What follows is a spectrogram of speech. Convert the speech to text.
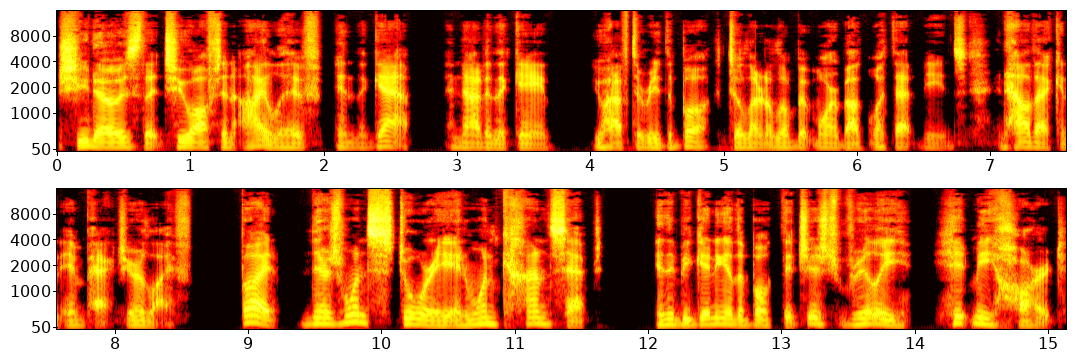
She knows that too often I live in the gap and not in the gain you'll have to read the book to learn a little bit more about what that means and how that can impact your life. But there's one story and one concept in the beginning of the book that just really hit me hard.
